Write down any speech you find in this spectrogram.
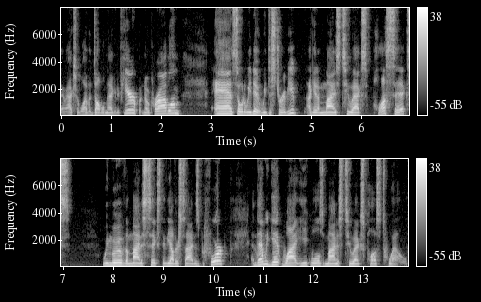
Okay, actually, we'll have a double negative here, but no problem. And so what do we do? We distribute. I get a minus 2x plus 6. We move the minus 6 to the other side as before. And then we get y equals minus 2x plus 12.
